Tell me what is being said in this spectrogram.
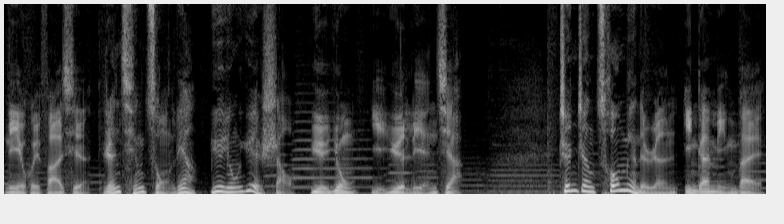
你也会发现，人情总量越用越少，越用也越廉价。真正聪明的人应该明白，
